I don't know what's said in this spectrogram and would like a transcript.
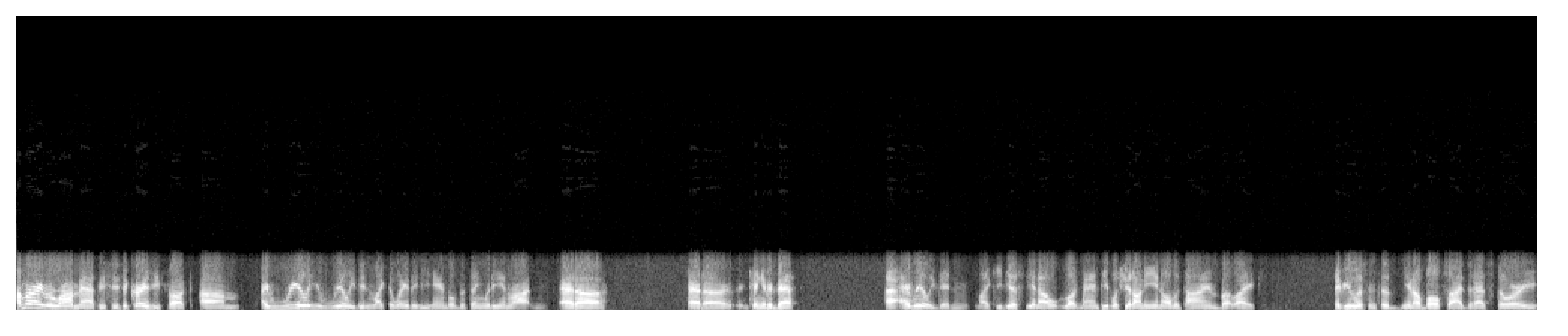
I'm alright with Ron Mathis. He's a crazy fuck. Um, I really, really didn't like the way that he handled the thing with Ian Rotten at uh at uh King of the Death. I, I really didn't. Like he just, you know, look, man, people shit on Ian all the time, but like, if you listen to, you know, both sides of that story,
